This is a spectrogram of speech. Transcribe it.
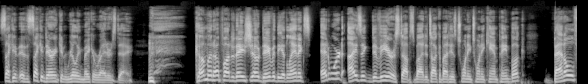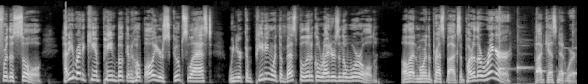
second the secondary can really make a writer's day. Coming up on today's show, David the Atlantic's Edward Isaac Dovere stops by to talk about his 2020 campaign book, Battle for the Soul. How do you write a campaign book and hope all your scoops last when you're competing with the best political writers in the world? All that and more in the press box, a part of the Ringer Podcast Network.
